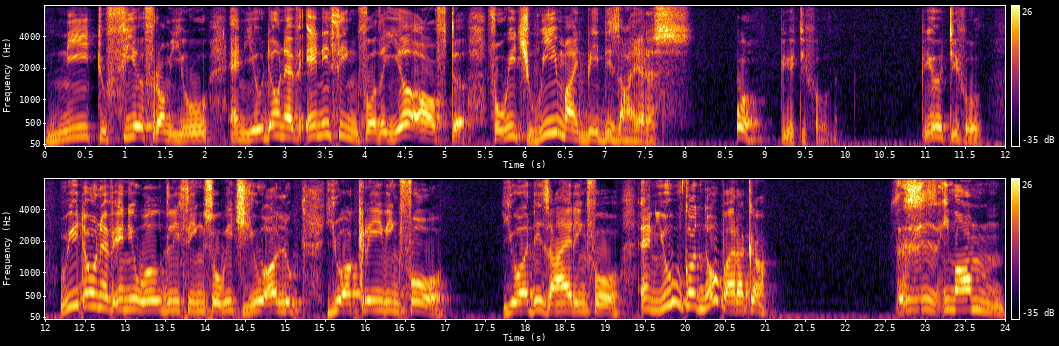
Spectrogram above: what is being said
need to fear from you, and you don't have anything for the year after for which we might be desirous. Oh, beautiful. Beautiful. We don't have any worldly things for which you are look you are craving for, you are desiring for, and you've got no barakah. This is Imam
